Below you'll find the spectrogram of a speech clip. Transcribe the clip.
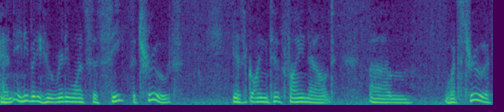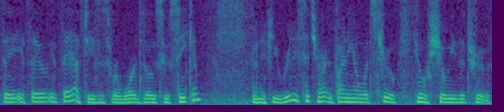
And anybody who really wants to seek the truth is going to find out um, what's true if they if they if they ask. Jesus rewards those who seek Him, and if you really set your heart in finding out what's true, He'll show you the truth.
